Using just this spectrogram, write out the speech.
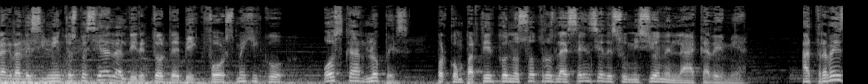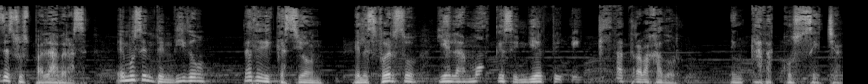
Un agradecimiento especial al director de Big Force México, Oscar López, por compartir con nosotros la esencia de su misión en la academia. A través de sus palabras, hemos entendido la dedicación, el esfuerzo y el amor que se invierte en cada trabajador, en cada cosecha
